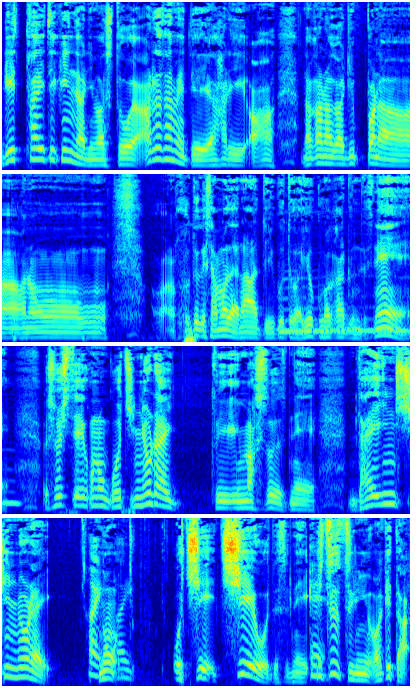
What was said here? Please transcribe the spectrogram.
立体的になりますと、改めてやはり、あなかなか立派な、あのー仏様だなということがよくわかるんですね。そしてこのご地如来と言いますとですね、大日如来のはいはい。お知恵、知恵をですね、ええ。5つに分けた、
